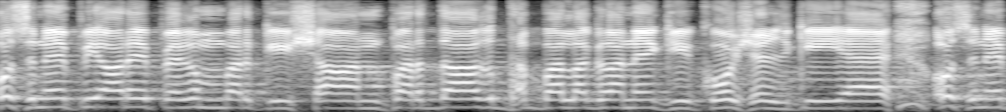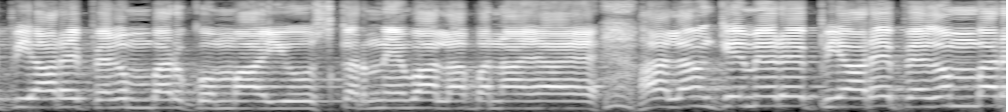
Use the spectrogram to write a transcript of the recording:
उसने प्यारे पैगंबर की शान पर दाग धब्बा लगाने की कोशिश की है। उसने प्यारे पैगंबर को मायूस करने वाला बनाया है। हालाँकि मेरे प्यारे पैगंबर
